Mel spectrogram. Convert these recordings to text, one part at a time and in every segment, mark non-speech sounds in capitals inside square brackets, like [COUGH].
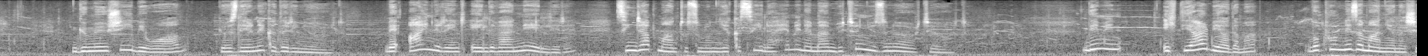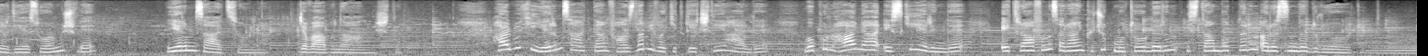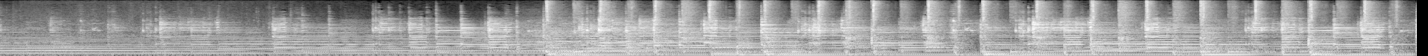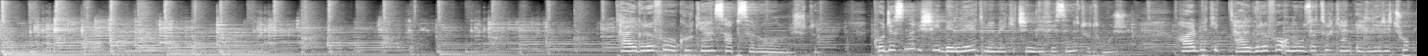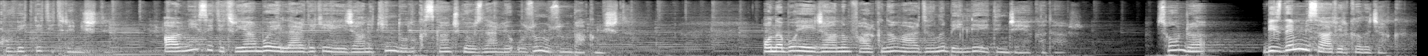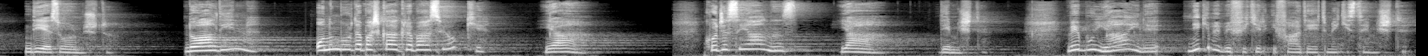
Gümüşi bir voal gözlerine kadar iniyordu. Ve aynı renk eldivenli elleri sincap mantosunun yakasıyla hemen hemen bütün yüzünü örtüyordu. Demin ihtiyar bir adama vapur ne zaman yanaşır diye sormuş ve yarım saat sonra cevabını almıştı. Halbuki yarım saatten fazla bir vakit geçtiği halde vapur hala eski yerinde etrafını saran küçük motorların istambotların arasında duruyordu. Telgrafı okurken sapsarı olmuştu. Kocasına bir şey belli etmemek için nefesini tutmuş. Halbuki telgrafı ona uzatırken elleri çok kuvvetli titremişti. Avni ise titreyen bu ellerdeki heyecanı kin dolu kıskanç gözlerle uzun uzun bakmıştı. Ona bu heyecanın farkına vardığını belli edinceye kadar. Sonra bizde mi misafir kalacak diye sormuştu. Doğal değil mi? Onun burada başka akrabası yok ki. Ya Kocası yalnız ya demişti. Ve bu ya ile ne gibi bir fikir ifade etmek istemişti.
